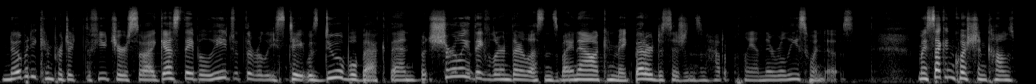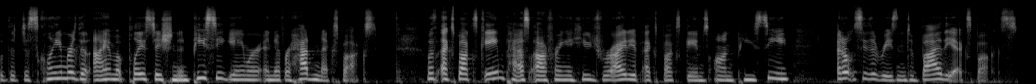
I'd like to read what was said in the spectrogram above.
Nobody can predict the future, so I guess they believed that the release date was doable back then, but surely they've learned their lessons by now and can make better decisions on how to plan their release windows. My second question comes with a disclaimer that I am a PlayStation and PC gamer and never had an Xbox. With Xbox Game Pass offering a huge variety of Xbox games on PC, I don't see the reason to buy the Xbox.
